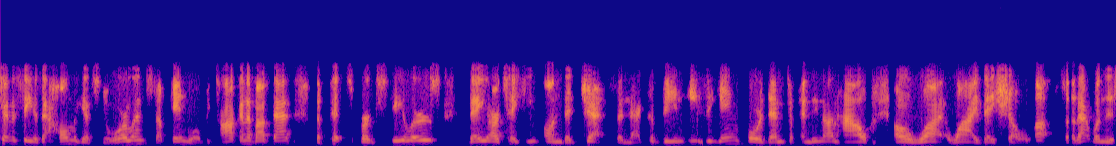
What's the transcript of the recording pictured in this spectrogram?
Tennessee is at home against New Orleans. Tough game. We'll be talking about that. The Pittsburgh Steelers, they are taking on the Jets, and that could be an easy game for them, depending on how or why why they show up. So that one is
